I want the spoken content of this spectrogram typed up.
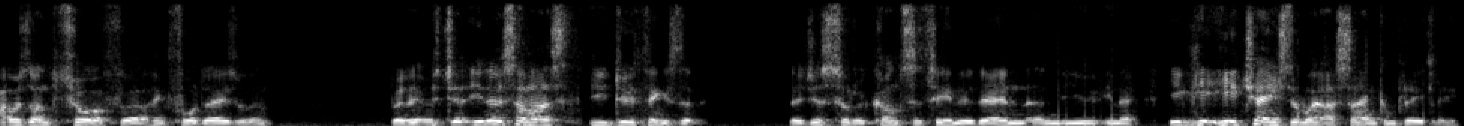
I was on tour for I think four days with him, but it was just you know sometimes you do things that they just sort of concertinaed in, and you you know he he changed the way I sang completely.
